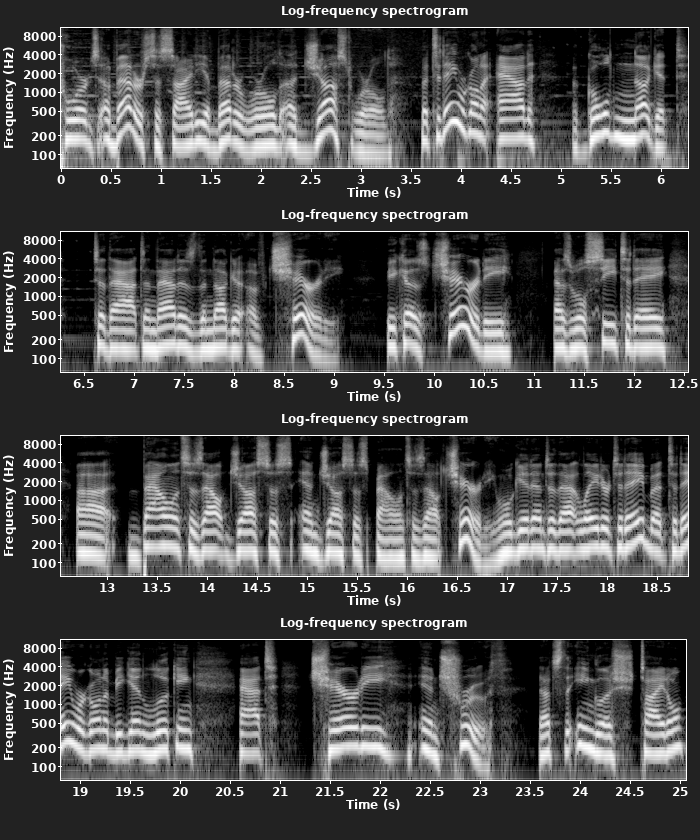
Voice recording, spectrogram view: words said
towards a better society, a better world, a just world. But today we're going to add a golden nugget to that, and that is the nugget of charity. Because charity, as we'll see today, uh, balances out justice, and justice balances out charity. we'll get into that later today, but today we're going to begin looking at charity in truth. That's the English title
